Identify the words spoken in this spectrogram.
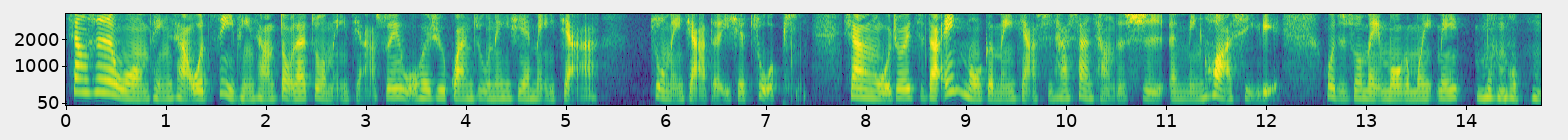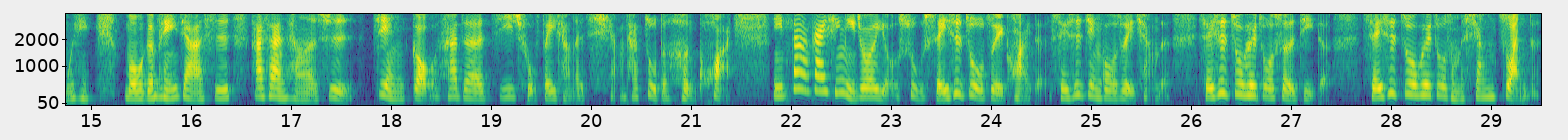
像是我们平常我自己平常都有在做美甲，所以我会去关注那些美甲。做美甲的一些作品，像我就会知道，诶，某个美甲师他擅长的是呃名画系列，或者说美某个美美某某美某个美甲师他擅长的是。建构它的基础非常的强，他做得很快，你大概心里就会有数，谁是做最快的，谁是建构最强的，谁是最会做设计的，谁是最会做什么镶钻的，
